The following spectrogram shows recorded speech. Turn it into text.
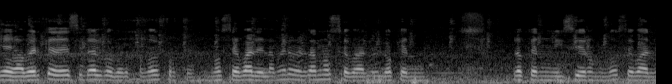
Y a ver qué decir al gobernador porque no se vale, la mera verdad no se vale lo que lo que me hicieron, no se vale.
